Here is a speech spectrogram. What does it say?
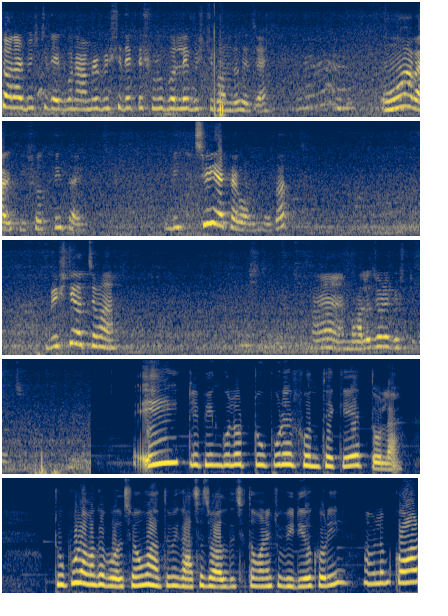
চল আর বৃষ্টি দেখব না, আমরা বৃষ্টি দেখতে শুরু করলে বৃষ্টি বন্ধ হয়ে যায়। ও আবার কি, সত্যি তাই? বিচ্ছিরি একটা গন্ধ বৃষ্টি হচ্ছে মা। হ্যাঁ ভালো জোরে বৃষ্টি পড়ছে। এই ক্লিপিংগুলো টুপুরের ফোন থেকে তোলা। টুপুর আমাকে বলছে ও মা তুমি গাছে জল দিচ্ছ, তোমার একটু ভিডিও করি। আমি বললাম, কর।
